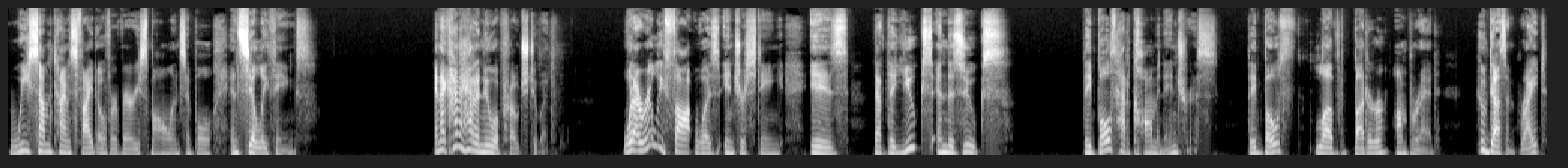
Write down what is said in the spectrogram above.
we sometimes fight over very small and simple and silly things. And I kind of had a new approach to it. What I really thought was interesting is that the Yooks and the Zooks they both had common interests. They both loved butter on bread. Who doesn't, right?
